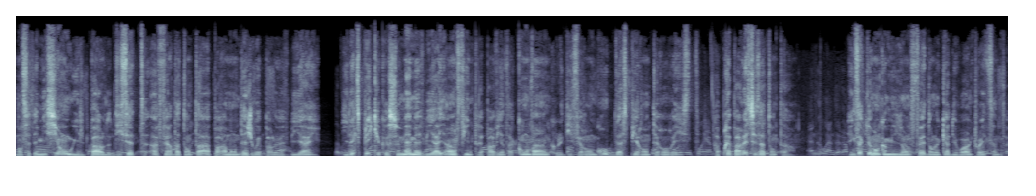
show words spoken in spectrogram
Dans cette émission, où il parle de 17 affaires d'attentats apparemment déjouées par le FBI, il explique que ce même FBI infiltre et parvient à convaincre les différents groupes d'aspirants terroristes à préparer ces attentats. Exactement comme ils l'ont fait dans le cas du World Trade Center.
